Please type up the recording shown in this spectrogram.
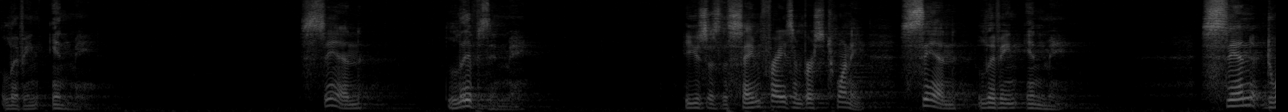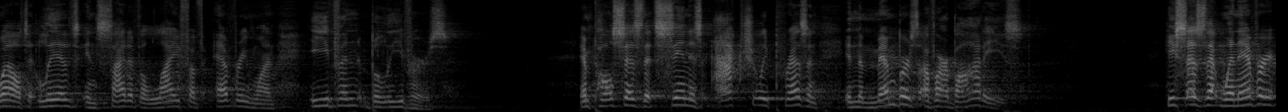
living in me. Sin lives in me. He uses the same phrase in verse 20 sin living in me. Sin dwells, it lives inside of the life of everyone, even believers. And Paul says that sin is actually present in the members of our bodies. He says that whenever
